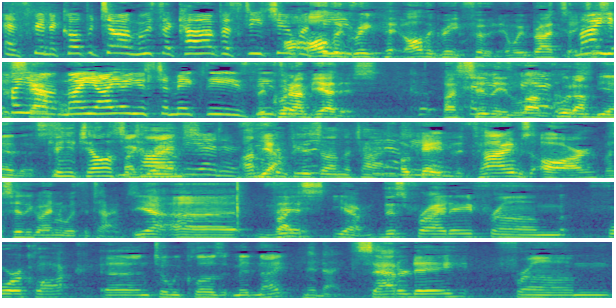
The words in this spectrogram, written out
and spanakopita, moussaka, pasticcio. all, all the these, Greek, all the Greek food, and we brought s- my just a sample. my yaya used to make these. the these. Vasili and it's loved it. those. Kurambiedes. Can you tell us the My times? grand- I'm Yeah. confused on the times. Okay, the times are Vasili. Go ahead and with the times. Yeah, uh, this yeah this Friday from four o'clock uh, until we close at midnight. Midnight. Saturday from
